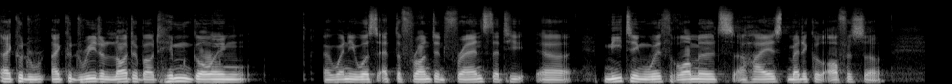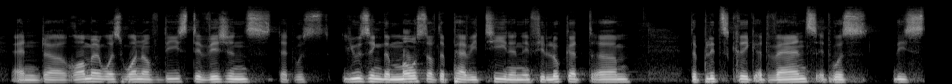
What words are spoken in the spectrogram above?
I could I could read a lot about him going uh, when he was at the front in France that he uh, meeting with Rommel's uh, highest medical officer. And uh, Rommel was one of these divisions that was using the most of the Pervitin. And if you look at um, the Blitzkrieg advance, it was these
